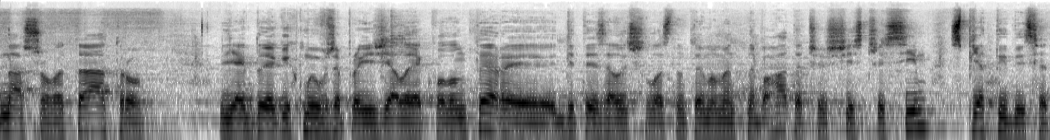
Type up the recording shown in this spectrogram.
нашого театру до яких ми вже приїжджали як волонтери. Дітей залишилось на той момент небагато, чи 6 чи 7 з 50.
